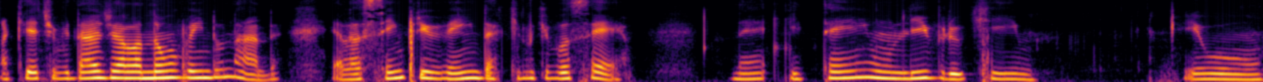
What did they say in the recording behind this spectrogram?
a criatividade ela não vem do nada, ela sempre vem daquilo que você é, né? E tem um livro que eu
